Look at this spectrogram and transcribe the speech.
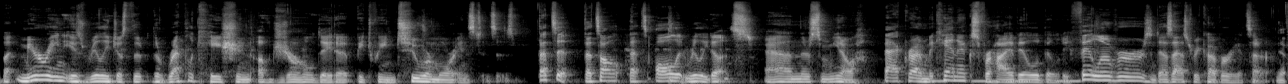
But mirroring is really just the, the replication of journal data between two or more instances. That's it. That's all that's all it really does. And there's some, you know, background mechanics for high availability failovers and disaster recovery, etc. Yep.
